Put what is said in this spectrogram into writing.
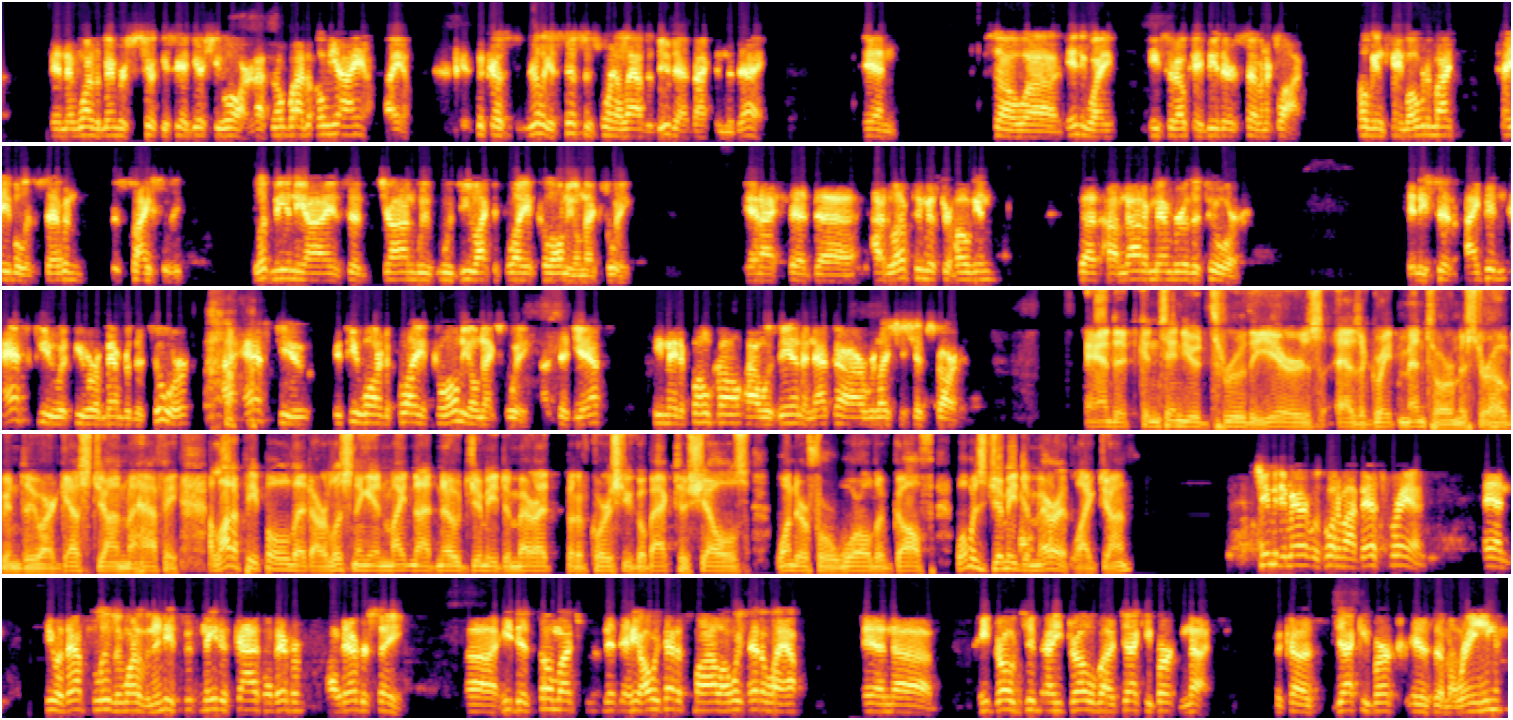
and then one of the members shook his head, "Yes, you are." And I said, "Oh, by the, oh yeah, I am. I am." Because really, assistants weren't allowed to do that back in the day. And so uh, anyway, he said, okay, be there at seven o'clock. Hogan came over to my table at seven precisely, looked me in the eye and said, John, would you like to play at Colonial next week? And I said, uh, I'd love to, Mr. Hogan, but I'm not a member of the tour. And he said, I didn't ask you if you were a member of the tour. I asked you if you wanted to play at Colonial next week. I said, yes. He made a phone call. I was in, and that's how our relationship started. And it continued through the years as a great mentor, Mr. Hogan, to our guest, John Mahaffey. A lot of people that are listening in might not know Jimmy Demaret, but of course, you go back to Shell's wonderful world of golf. What was Jimmy Demaret like, John? Jimmy Demaret was one of my best friends, and he was absolutely one of the neatest, neatest guys I've ever I've ever seen. Uh, he did so much. That he always had a smile, always had a laugh, and uh, he drove Jim, he drove uh, Jackie Burke nuts because Jackie Burke is a Marine,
